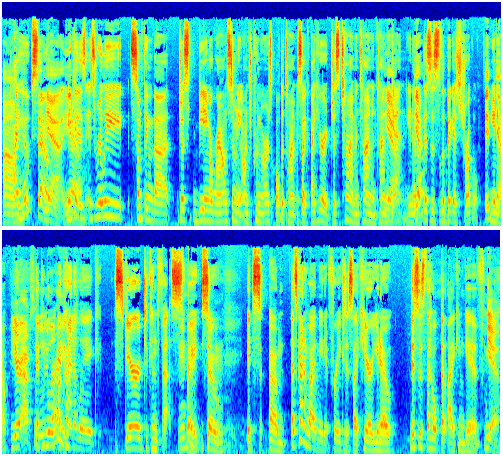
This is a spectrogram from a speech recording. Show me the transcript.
Um, I hope so. Yeah, yeah. Because it's really something that just being around so many entrepreneurs all the time, it's like I hear it just time and time and time Yeah. again. You know Yeah. that this is the biggest struggle. It- you know, it- you're absolutely that people right. are kind of like scared to confess, Mm-hmm, right? So it's um, that's kind of why I made it free because it's like here, you know, this is the help that I can give. Yeah.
